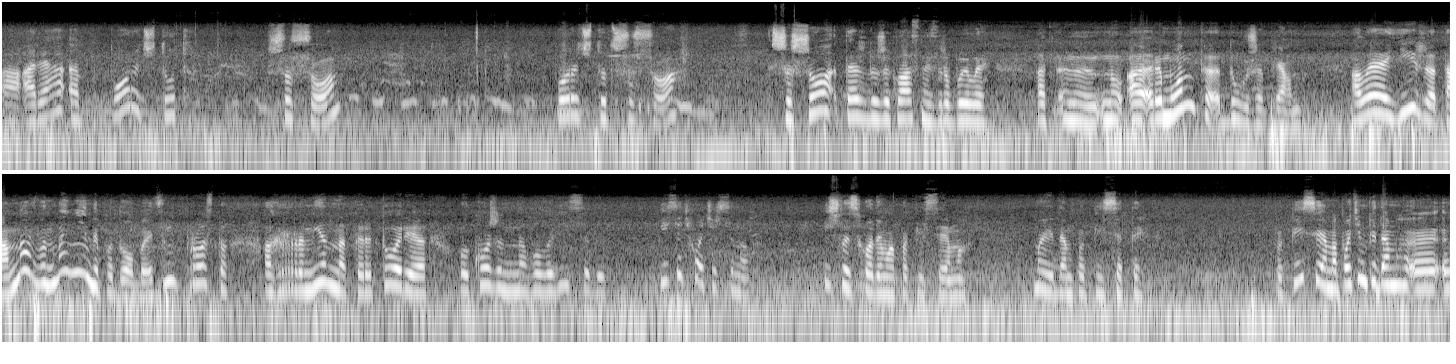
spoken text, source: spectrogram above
А, а ря... е, поруч тут шошо. Поруч тут шошо. Шошо теж дуже класний зробили. А, е, ну, а ремонт дуже прям. Але їжа там, ну мені не подобається. Ну просто агроменна територія. Кожен на голові сидить. Пісять хочеш, синок? Пішли, сходимо, попісяємо. Ми йдемо попісяти. Попісяємо, а потім підемо е, е,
